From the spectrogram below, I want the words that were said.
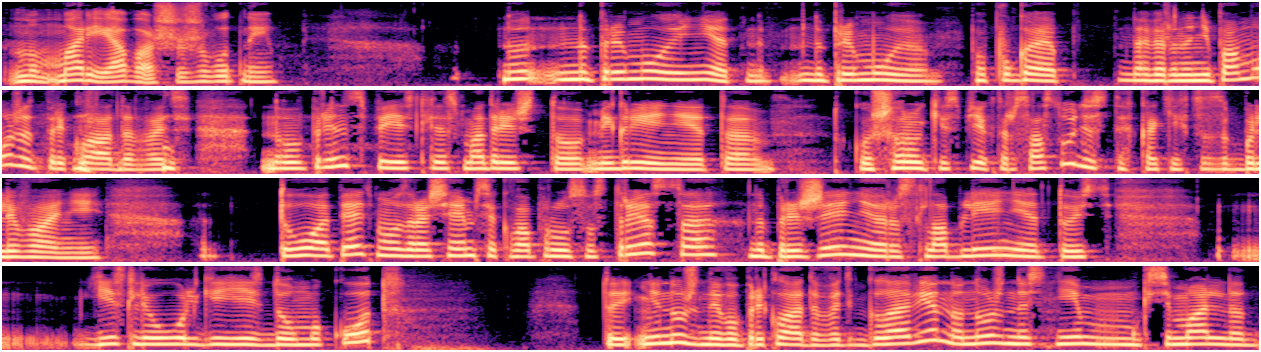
Да, да. Мария, а ваши животные? Ну, напрямую нет. Напрямую попугая, наверное, не поможет прикладывать. Но, в принципе, если смотреть, что мигрени — это такой широкий спектр сосудистых каких-то заболеваний, то опять мы возвращаемся к вопросу стресса, напряжения, расслабления. То есть если у Ольги есть дома кот, то не нужно его прикладывать к голове, но нужно с ним максимально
